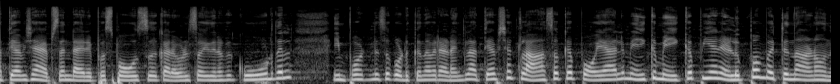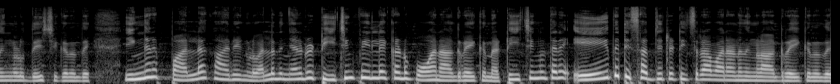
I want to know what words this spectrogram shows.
അത്യാവശ്യം ആബ്സെന്റ് ആയാലും ഇപ്പോൾ സ്പോർട്സ് കലോത്സവം ഇതിനൊക്കെ കൂടുതൽ ഇമ്പോർട്ടൻസ് കൊടുക്കുന്നവരാണെങ്കിൽ അത്യാവശ്യം ക്ലാസ്സൊക്കെ പോയാലും എനിക്ക് മേക്കപ്പ് ചെയ്യാൻ എളുപ്പം പറ്റുന്നതാണോ നിങ്ങൾ ഉദ്ദേശിക്കുന്നത്? ഇങ്ങനെ പല കാര്യങ്ങളും അല്ലെങ്കിൽ ഞാനൊരു ടീച്ചിങ് ഫീൽഡിലേക്കാണ് പോകാൻ ആഗ്രഹിക്കുന്നത്. ടീച്ചിങ്ങിൽ തന്നെ ഏത് സബ്ജക്റ്റ് ടീച്ചറാവാനാണ് നിങ്ങൾ ആഗ്രഹിക്കുന്നത്?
